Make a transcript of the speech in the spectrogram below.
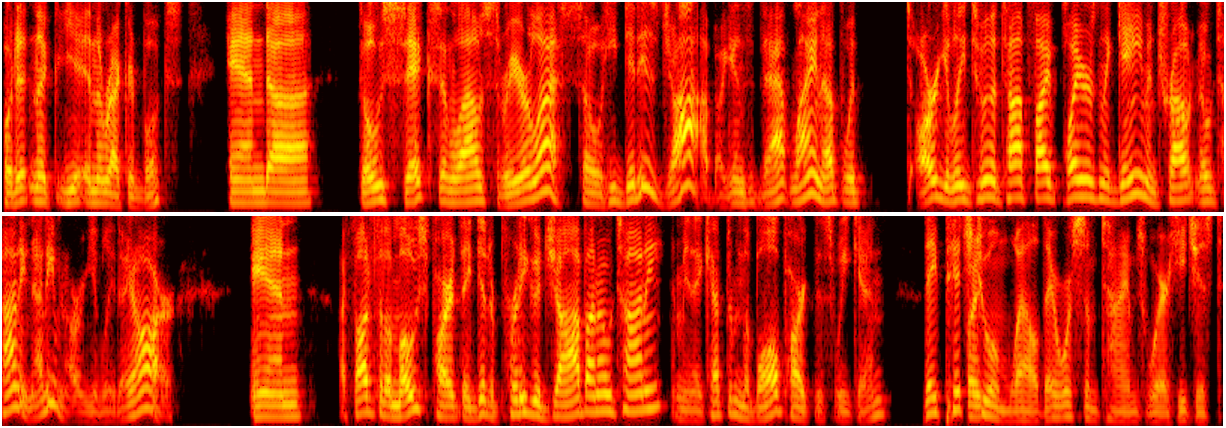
Put it in the in the record books, and uh, goes six and allows three or less. So he did his job against that lineup with arguably two of the top five players in the game and Trout and Ohtani. Not even arguably, they are. And I thought for the most part, they did a pretty good job on Ohtani. I mean, they kept him in the ballpark this weekend. They pitched But- to him well. There were some times where he just,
